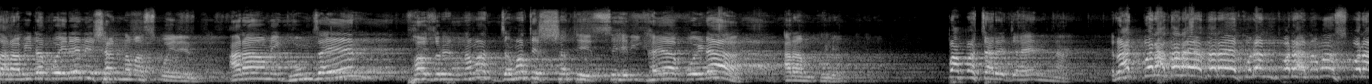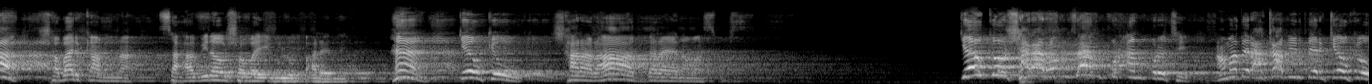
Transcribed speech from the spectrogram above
তারাবিটা পড়েন এশার নামাজ পড়েন আরামে ঘুম যায়েন, ফজরের নামাজ জামাতের সাথে সেহেরি খায়া পয়ডা আরাম করেন পাপাচারে যায়েন না। রাত পড়া দাঁড়ায় দাঁড়ায় কোরআন পড়া, নামাজ পড়া, সবার কাম না। সাহাবিরাও সবাই এগুলো পারেন হ্যাঁ কেউ কেউ সারা রাত দাঁড়ায় নামাজ পড়ছে। কেউ কেউ সারা রমজান কোরআন পড়েছে। আমাদের আকাবিরদের কেউ কেউ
